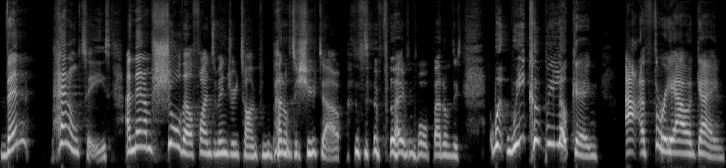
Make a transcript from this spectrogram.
then penalties, and then I'm sure they'll find some injury time from the penalty shootout to play more penalties. We, we could be looking at a three hour game.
